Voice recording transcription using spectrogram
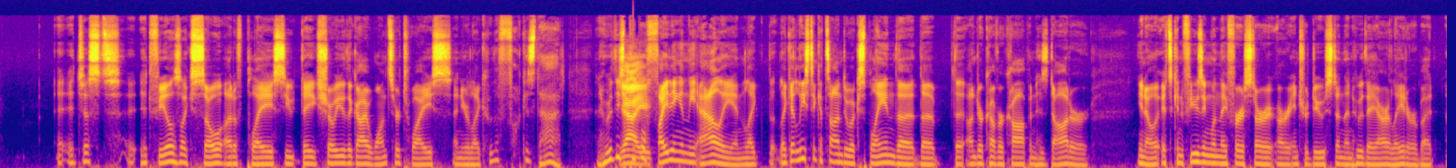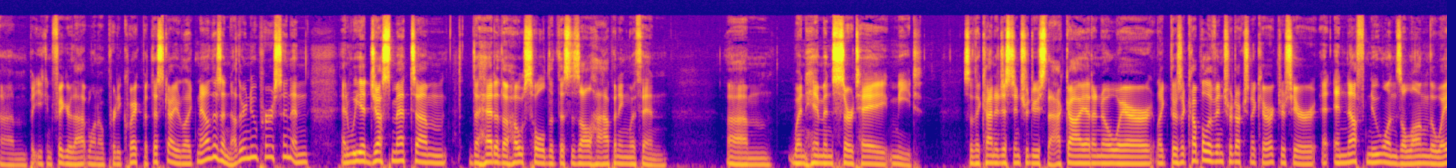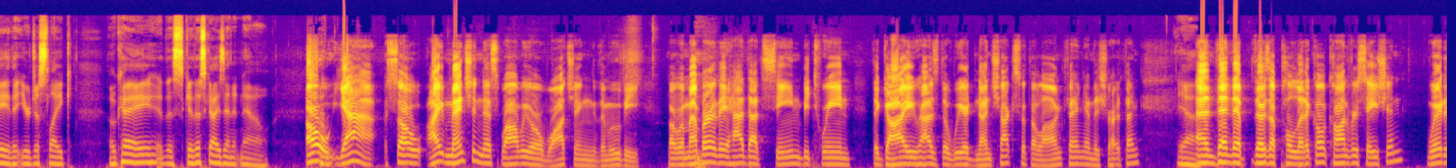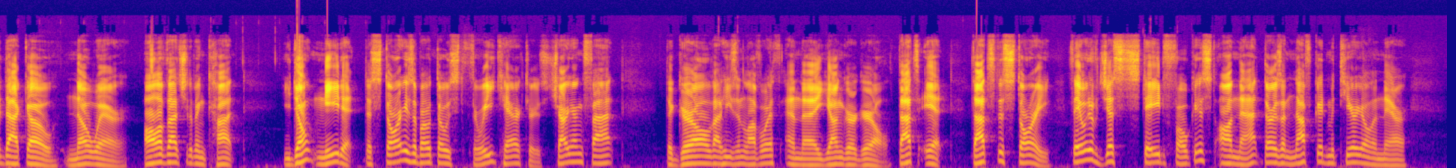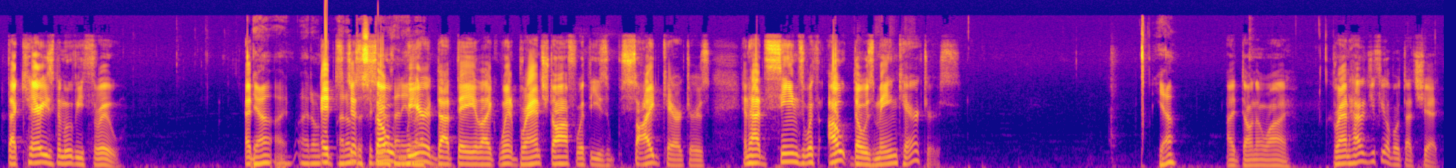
it it just it feels like so out of place. You they show you the guy once or twice, and you're like, who the fuck is that? And who are these Yeah, people you- fighting in the alley? And like like at least it gets on to explain the the the undercover cop and his daughter. You know, it's confusing when they first are, are introduced and then who they are later, but um, but you can figure that one out pretty quick. But this guy, you're like, now there's another new person, and and we had just met um, the head of the household that this is all happening within um, when him and Sir Te meet. So they kind of just introduce that guy out of nowhere. Like there's a couple of introduction of characters here, enough new ones along the way that you're just like, okay, this this guy's in it now. Oh yeah. So I mentioned this while we were watching the movie, but remember they had that scene between the guy who has the weird nunchucks with the long thing and the short thing, Yeah. and then the, there's a political conversation. Where did that go? Nowhere. All of that should have been cut. You don't need it. The story is about those three characters: Chow Yun Fat, the girl that he's in love with, and the younger girl. That's it. That's the story. If they would have just stayed focused on that, there's enough good material in there that carries the movie through. It- yeah, I, I don't It's I don't just disagree so with any of that. weird that. they like went branched off with these side characters and had scenes without those main characters. Yeah. I don't know why. Brand, how did you feel about that shit?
